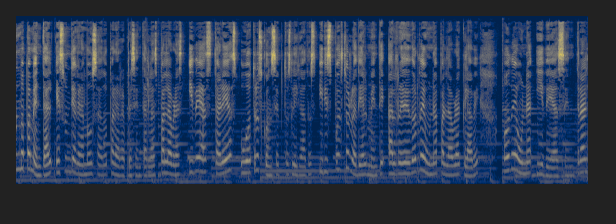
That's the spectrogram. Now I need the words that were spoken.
Un mapa mental es un diagrama usado para representar las palabras, ideas, tareas u otros conceptos ligados y dispuestos radialmente alrededor de una palabra clave o de una idea central.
